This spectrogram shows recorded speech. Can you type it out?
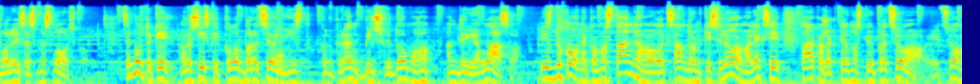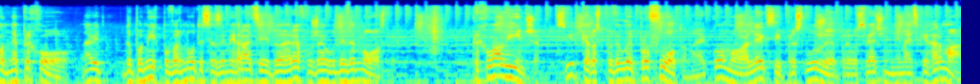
Бориса Смисловського. Це був такий російський колабораціоніст, конкурент більш відомого Андрія Власова. Із духовником останнього Олександром Кісільовим Алексій також активно співпрацював і цього не приховував. Навіть допоміг повернутися з еміграції до РФ уже у 90-х. Приховав і інше. Свідки розповіли про фото, на якому Алексій прислужує при освяченні німецьких гармат,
